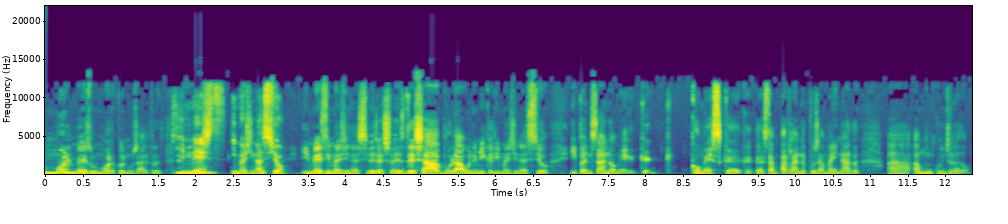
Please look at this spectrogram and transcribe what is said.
molt més humor que nosaltres I més imaginació. i més imaginació. És això, és deixar volar una mica l'imaginació i pensar, no, me, que, que, com és que, que, que estan parlant de posar mainada uh, en un congelador.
